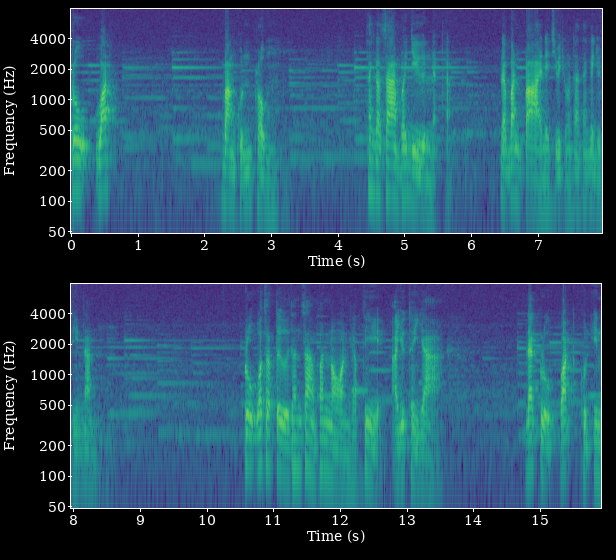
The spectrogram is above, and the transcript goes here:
กรุวัดบางขุนพรม ท่านก็สร้างพระยืนนะครับ และบั้นปลายในชีวิตของท่านท่านก็อยู่ที่นั่นกรุวัดสตือท่านสร้างพระนอนครับที่อยุธยา และกรุวัดขุนอิน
